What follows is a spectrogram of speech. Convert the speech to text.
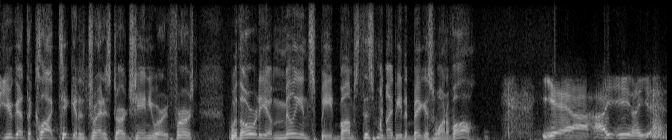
you got the clock ticking to try to start January 1st with already a million speed bumps. This might be the biggest one of all. Yeah, I you know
